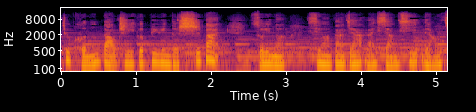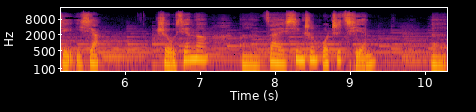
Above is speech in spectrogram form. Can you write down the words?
就可能导致一个避孕的失败。所以呢，希望大家来详细了解一下。首先呢，嗯，在性生活之前，嗯，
